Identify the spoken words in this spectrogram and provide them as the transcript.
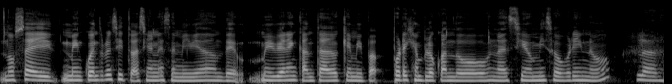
no sé, me encuentro en situaciones en mi vida donde me hubiera encantado que mi papá, por ejemplo, cuando nació mi sobrino, Claro.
